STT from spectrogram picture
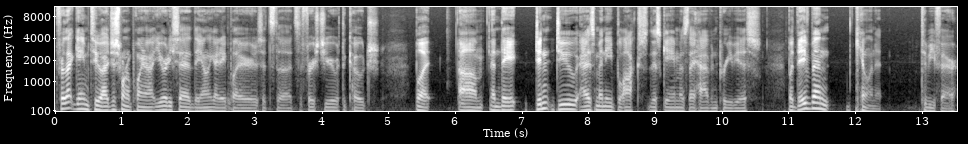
for that game too, I just want to point out you already said they only got eight players. It's the it's the first year with the coach, but um and they didn't do as many blocks this game as they have in previous, but they've been killing it. To be fair,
